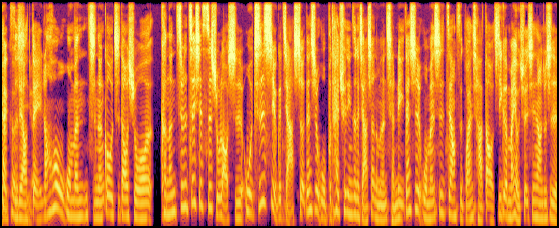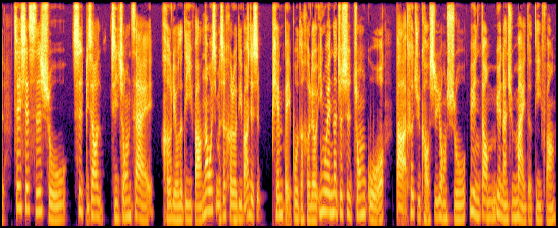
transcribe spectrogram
太资料对，然后我们只能够知道说，可能就是这些私塾老师，我其实是有个假设，但是我不太确定这个假设能不能成立。但是我们是这样子观察到一个蛮有趣的现象，就是这些私塾是比较集中在河流的地方。那为什么是河流地方，而且是偏北部的河流？因为那就是中国。把科举考试用书运到越南去卖的地方，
